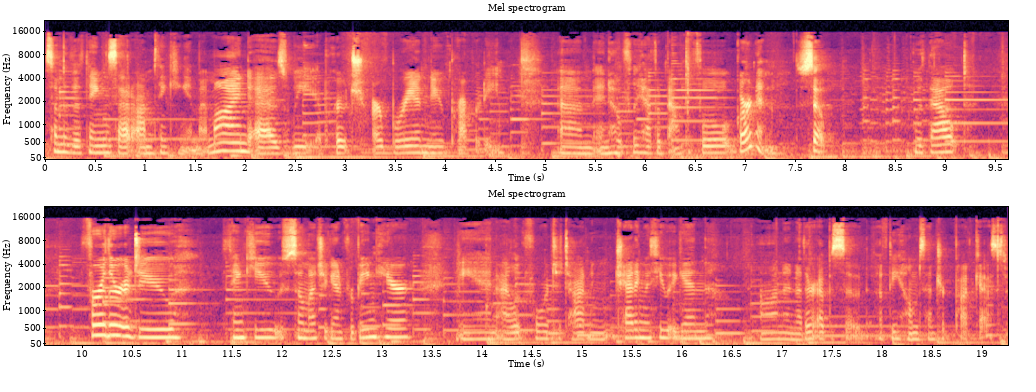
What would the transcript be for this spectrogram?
some of the things that I'm thinking in my mind as we approach our brand new property um, and hopefully have a bountiful garden. So, without further ado, thank you so much again for being here, and I look forward to chatting, chatting with you again on another episode of the Home Centric Podcast.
